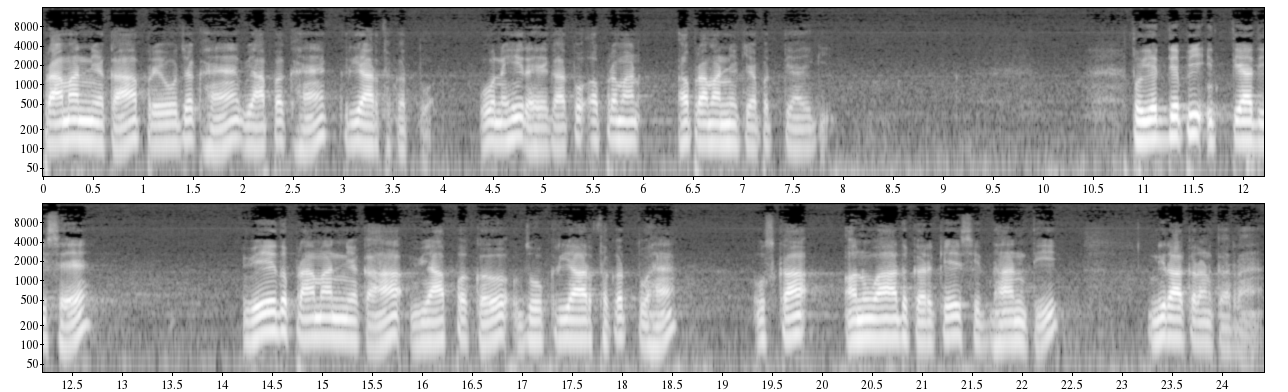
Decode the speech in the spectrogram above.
प्रामाण्य का प्रयोजक है, व्यापक है क्रियार्थकत्व। वो नहीं रहेगा तो अप्रमाण, अप्रामाण्य की आपत्ति आएगी। तो यद्यपि इत्यादि से वेद प्रामाण्य का व्यापक जो क्रियार्थकत्व है, उसका अनुवाद करके सिद्धांति निराकरण कर रहे हैं।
